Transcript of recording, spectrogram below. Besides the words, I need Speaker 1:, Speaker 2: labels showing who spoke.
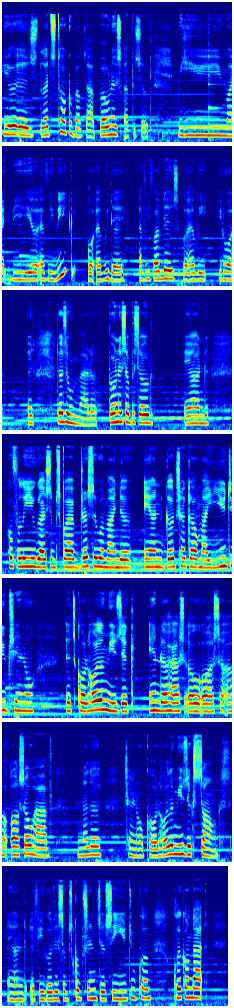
Speaker 1: here is let's talk about that bonus episode. We might be here every week or every day, every five days or every, you know what? It doesn't matter. Bonus episode, and hopefully you guys subscribe. Just a reminder, and go check out my YouTube channel. It's called Harlem Music, and I oh, also also have another channel called Harlem Music Songs. And if you go to subscriptions, you'll see YouTube Club. Click on that,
